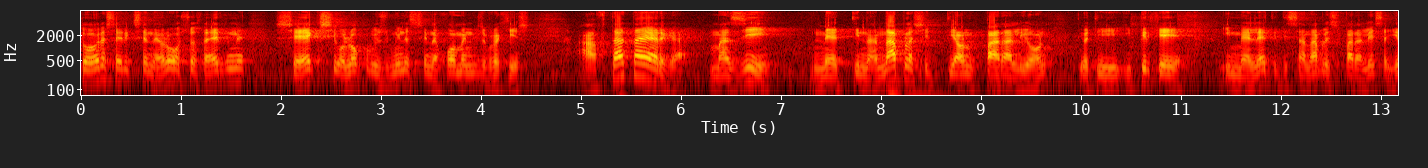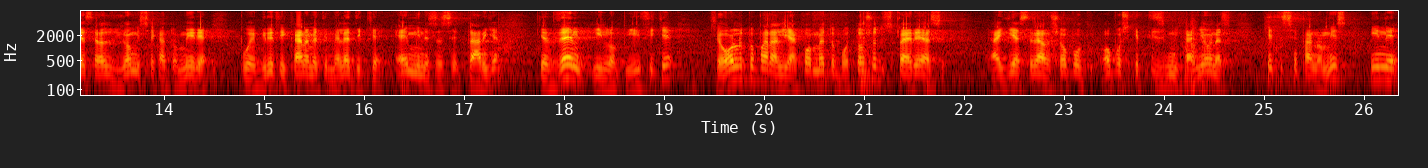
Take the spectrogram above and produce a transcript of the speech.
ώρες έριξε νερό όσο θα έδινε σε 6 ολόκληρους μήνες συνεχόμενης βροχής. Αυτά τα έργα μαζί με την ανάπλαση των παραλιών, διότι υπήρχε η μελέτη της ανάπλασης της παραλίας Αγίας Ελλάδος 2,5 εκατομμύρια που εγκρίθηκε, κάναμε τη μελέτη και έμεινε σε σετάρια και δεν υλοποιήθηκε και όλο το παραλιακό μέτωπο τόσο της Περαίας Αγίας Ελλάδος όπως και της Μηχανιώνας και της επανομής είναι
